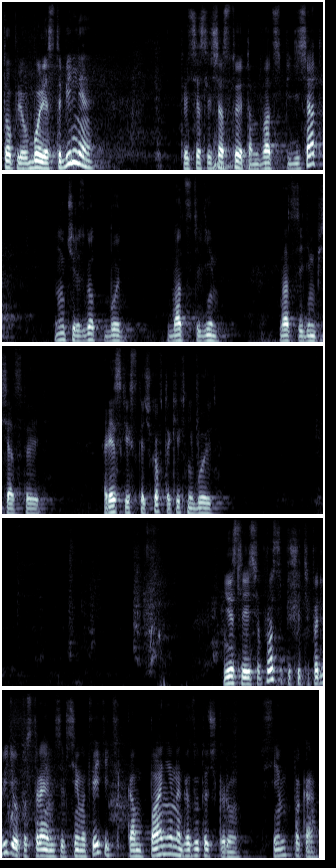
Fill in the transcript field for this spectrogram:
топливо более стабильное. То есть, если сейчас стоит там 20-50, ну, через год будет 21, 21-50 стоить. Резких скачков таких не будет. Если есть вопросы, пишите под видео, постараемся всем ответить. Компания на газу.ру. Всем пока.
